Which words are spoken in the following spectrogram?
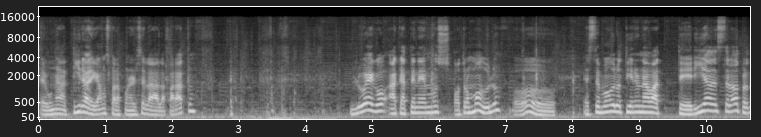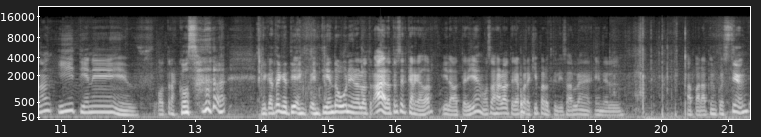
Eh, una tira, digamos, para ponérsela al aparato. Luego acá tenemos otro módulo. Oh, este módulo tiene una batería de este lado, perdón. Y tiene otra cosa. Me encanta que entiendo uno y no el otro. Ah, el otro es el cargador y la batería. Vamos a dejar la batería por aquí para utilizarla en, el aparato en cuestión.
